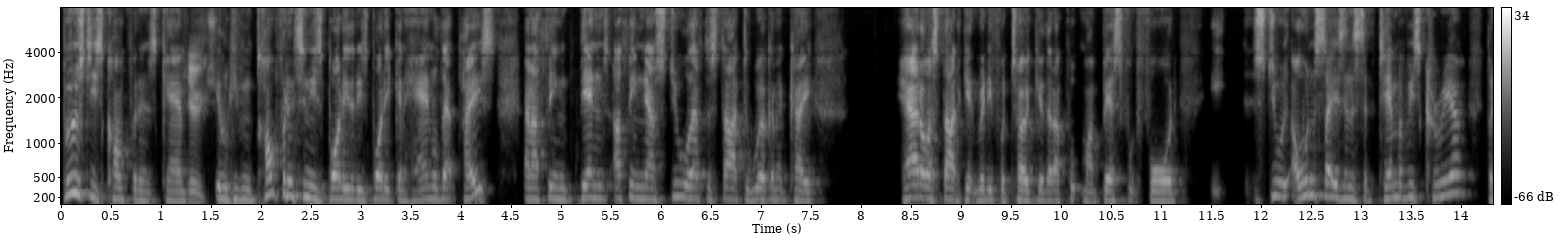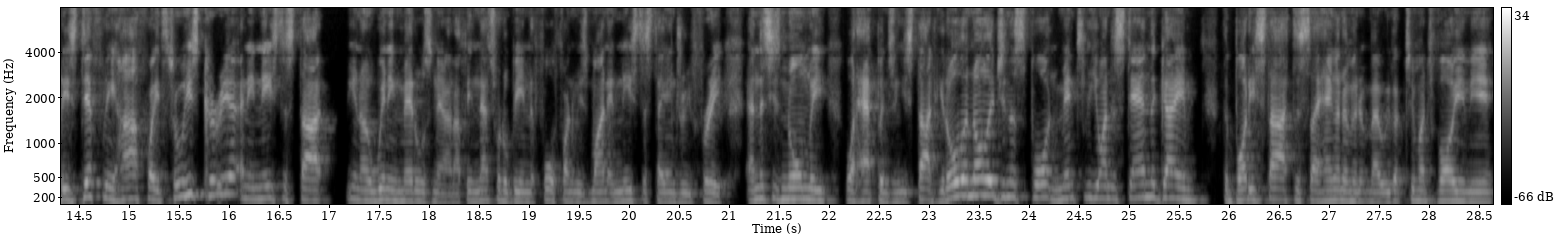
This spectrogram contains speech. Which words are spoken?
boost his confidence, Cam. Huge. It'll give him confidence in his body that his body can handle that pace. And I think then I think now Stu will have to start to work on okay how do I start to get ready for Tokyo that I put my best foot forward? Stuart, I wouldn't say he's in the September of his career, but he's definitely halfway through his career and he needs to start, you know, winning medals now. And I think that's what will be in the forefront of his mind and needs to stay injury free. And this is normally what happens when you start to get all the knowledge in the sport and mentally you understand the game, the body starts to say, hang on a minute, mate, we've got too much volume here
